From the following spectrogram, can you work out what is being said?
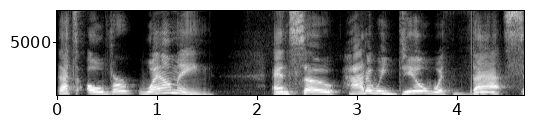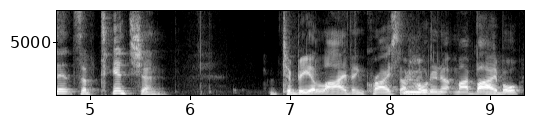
That's overwhelming. And so how do we deal with that sense of tension? to be alive in Christ. I'm Mm. holding up my Bible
